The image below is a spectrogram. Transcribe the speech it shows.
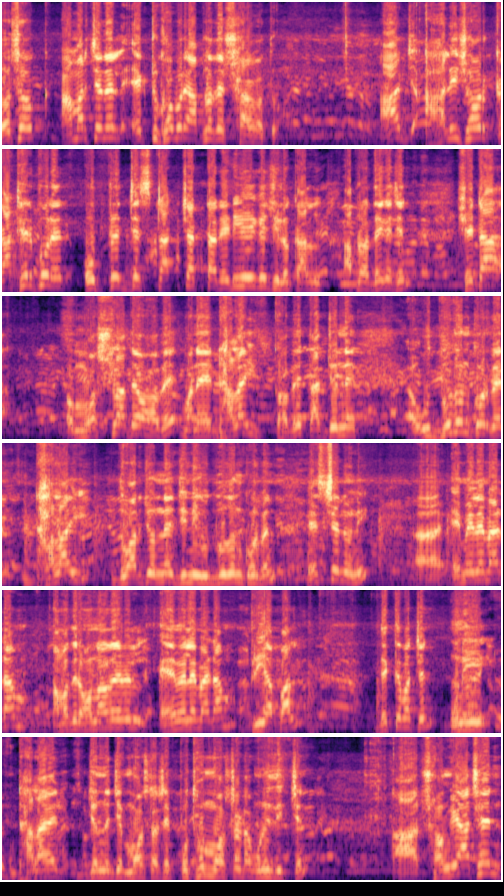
দর্শক, আমার চ্যানেল একটু খবরে আপনাদের স্বাগত। আজ হালিশহর কাঠের পোলের ওপরের যে স্ট্রাকচারটা রেডি হয়ে গেছিল, কাল আপনারা দেখেছেন, সেটা মশলা দেওয়া হবে মানে ঢালাই হবে, তার জন্যে উদ্বোধন করবেন, ঢালাই দেওয়ার জন্য যিনি উদ্বোধন করবেন, এসছেন উনি এমএলএ ম্যাডাম, আমাদের honourable MLA madam Priya Pal. দেখতে পাচ্ছেন, উনি ঢালাইয়ের জন্য যে মশলা, সেই প্রথম মশলাটা উনি দিচ্ছেন। আর সঙ্গে আছেন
